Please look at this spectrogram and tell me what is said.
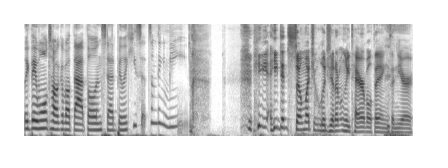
Like they won't talk about that. They'll instead be like he said something mean. he he did so much legitimately terrible things, and you're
